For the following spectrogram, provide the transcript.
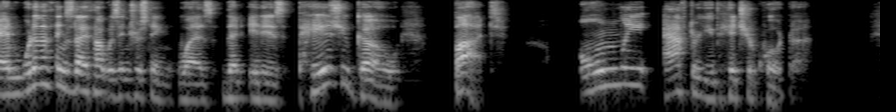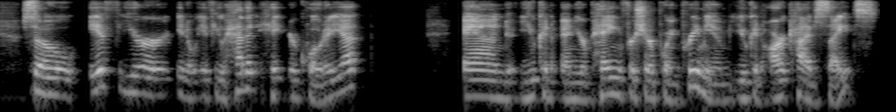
And one of the things that I thought was interesting was that it is pay as you go, but only after you've hit your quota. So if you're, you know, if you haven't hit your quota yet, and you can, and you're paying for SharePoint Premium, you can archive sites.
